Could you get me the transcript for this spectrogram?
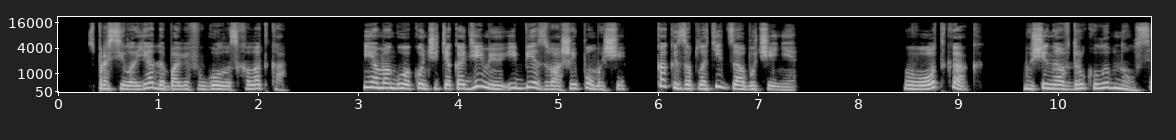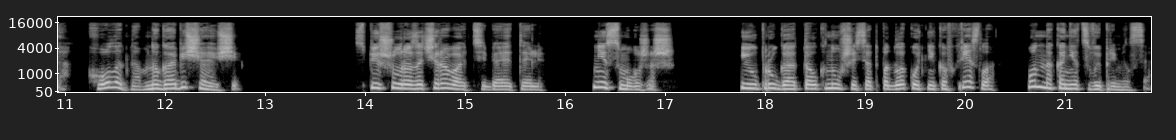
– спросила я, добавив в голос холодка. «Я могу окончить академию и без вашей помощи, как и заплатить за обучение. «Вот как?» Мужчина вдруг улыбнулся. Холодно, многообещающе. «Спешу разочаровать тебя, Этель. Не сможешь». И упруго оттолкнувшись от подлокотников кресла, он, наконец, выпрямился.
